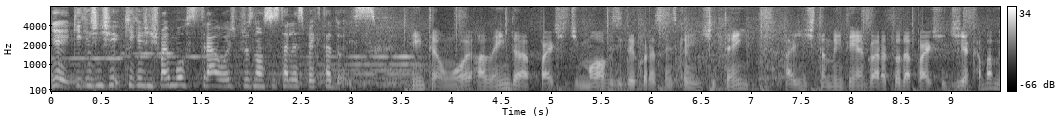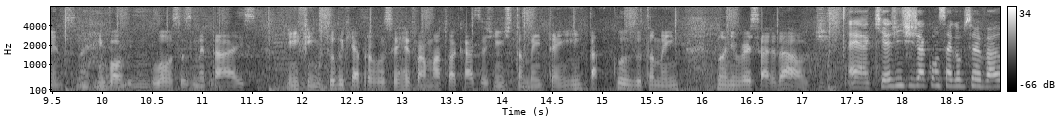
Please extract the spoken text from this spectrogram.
E aí, o que, que, a gente, que, que a gente vai mostrar hoje para os nossos telespectadores? Então, além da parte de móveis e decorações que a gente tem, a gente também tem agora toda a parte de acabamentos, né? Que envolve louças, metais, enfim, tudo que é para você reformar a tua casa, a gente também tem incluso também no aniversário da Audi. É, aqui a gente já consegue observar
